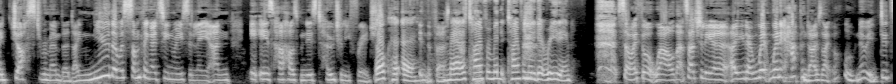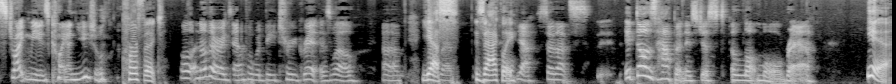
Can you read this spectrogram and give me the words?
I just remembered. I knew there was something I'd seen recently, and it is her husband is totally fridged Okay. in the first. Man, it's time for me. Time for me to get reading. So I thought, wow, that's actually a, a you know when, when it happened, I was like, oh no, it did strike me as quite unusual. Perfect. Well, another example would be True Grit as well. Um, Yes, exactly. yeah, so that's it. Does happen. It's just a lot more rare. Yeah.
